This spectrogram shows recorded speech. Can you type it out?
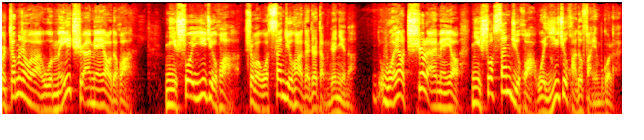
是怎么着吧，我没吃安眠药的话。你说一句话是吧？我三句话在这等着你呢。我要吃了安眠药，你说三句话，我一句话都反应不过来，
